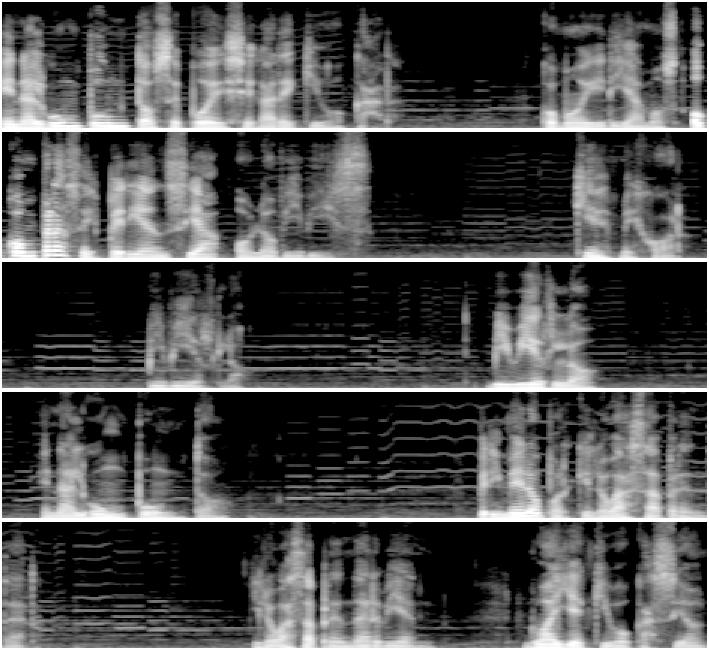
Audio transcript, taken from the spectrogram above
en algún punto se puede llegar a equivocar. Como diríamos, o compras experiencia o lo vivís. ¿Qué es mejor? Vivirlo. Vivirlo en algún punto. Primero porque lo vas a aprender. Y lo vas a aprender bien no hay equivocación,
